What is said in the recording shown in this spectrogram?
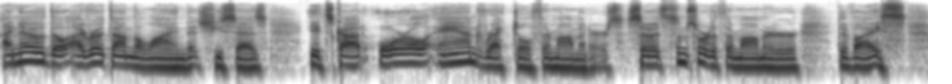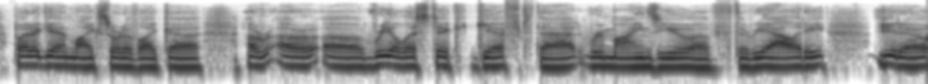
I know though I wrote down the line that she says it's got oral and rectal thermometers. So it's some sort of thermometer device, but again, like sort of like a a, a, a realistic gift that reminds you of the reality. You know,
